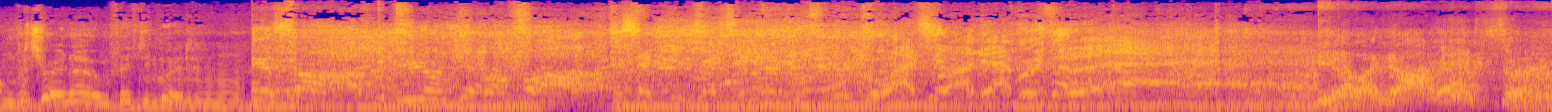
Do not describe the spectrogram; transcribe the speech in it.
On the train home, 50 quid. Mm. It's up. You don't give a fuck. Question everything. You are not insane!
